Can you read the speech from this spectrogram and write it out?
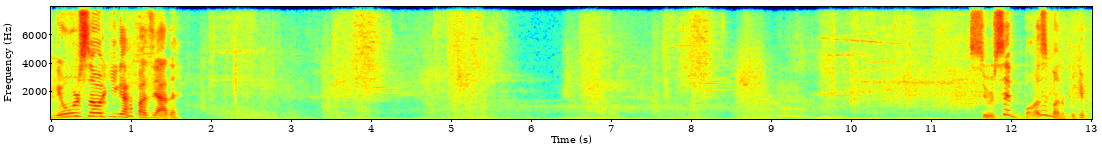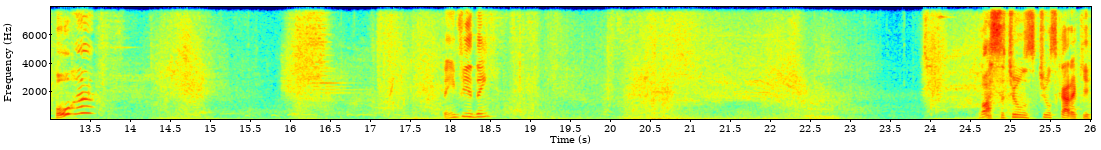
Caguei um ursão aqui, rapaziada. Esse urso é boss, mano, porque porra. Tem vida, hein? Nossa, tinha uns, tinha uns caras aqui.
